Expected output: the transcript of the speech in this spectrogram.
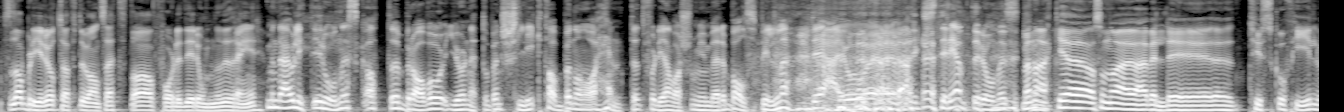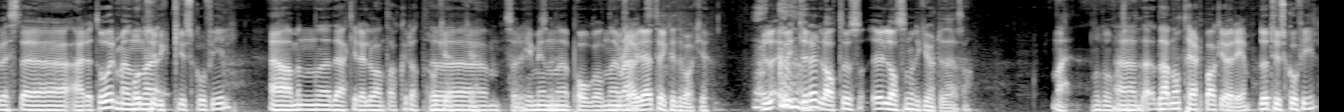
Så da blir det jo tøft uansett. Da får de de rommene de trenger. Men det er jo litt ironisk at eh, Bravo gjør nettopp en slik tabbe når han var hentet fordi han var så mye mer ballspillende. Det er jo eh, ekstremt ironisk. Men er ikke Altså, nå er jeg veldig tyskofil, hvis det er et ord, men Og eh, tyrkiskofil? Ja, men det er ikke relevant akkurat okay, ok. eh, Sorry, i min sorry. pågående Beklager, jeg rant. trekker det tilbake. Lyttere, lat lat som du ikke hørte det jeg sa. Nei. Eh, det, det er notert bak øret, Jim. Du er tyskofil?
